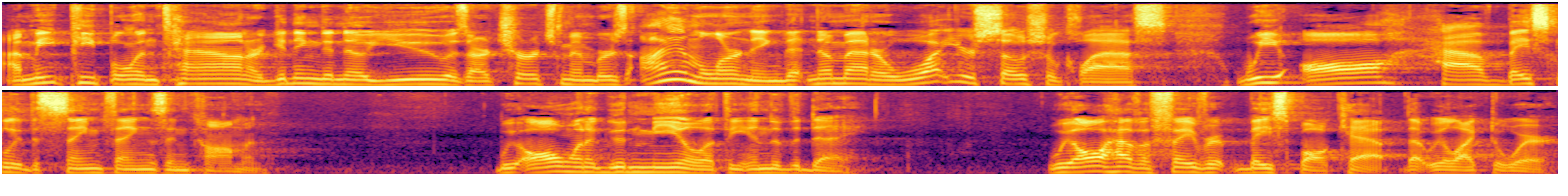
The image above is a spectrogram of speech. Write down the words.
I meet people in town or getting to know you as our church members, I am learning that no matter what your social class, we all have basically the same things in common. We all want a good meal at the end of the day. We all have a favorite baseball cap that we like to wear.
